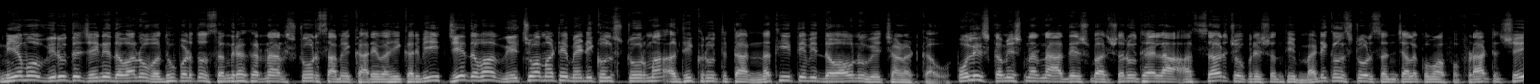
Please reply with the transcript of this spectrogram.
નિયમો વિરુદ્ધ જઈને દવાનો વધુ પડતો સંગ્રહ કરનાર સ્ટોર સામે કાર્યવાહી કરવી, જે દવા વેચવા માટે મેડિકલ સ્ટોરમાં અધિકૃતતા નથી તેવી દવાઓનું વેચાણ અટકાવવું. પોલીસ કમિશનરના આદેશ બાદ શરૂ થયેલા આ સર્ચ ઓપરેશનથી મેડિકલ સ્ટોર સંચાલકોમાં ફફડાટ છે.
